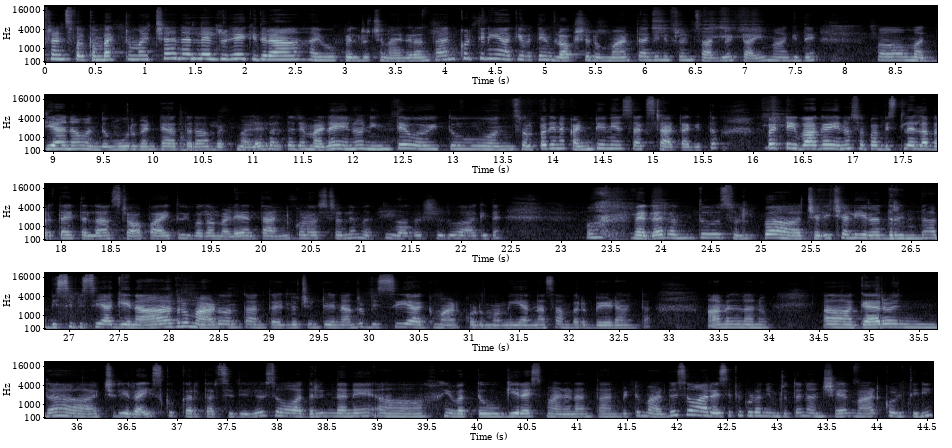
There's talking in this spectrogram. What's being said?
Friends welcome back to my channel ಎಲ್ಲರೂ ಹೇಗಿದ್ದೀರಾ? I hope ಎಲ್ಲರೂ ಚೆನ್ನಾಗಿದ್ದೀರಾ ಅಂತ ಅಂದ್ಕೊಳ್ತೀನಿ ಹಾಗೆ ಇವತ್ತಿನ ಬ್ಲಾಗ್ ಶುರು ಮಾಡ್ತಾ ಇದ್ದೀನಿ ಫ್ರೆಂಡ್ಸ್ ಆಗಲೇ ಟೈಮ್ ಆಗಿದೆ. ಮಧ್ಯಾಹ್ನ ಒಂದು ಮೂರು ಗಂಟೆ ಆ ಥರ ಬಟ್ ಮಳೆ ಬರ್ತದೆ. ಮಳೆ ಏನೋ ನಿಂತೇ ಹೋಯಿತು. ಒಂದು ಸ್ವಲ್ಪ ದಿನ ಕಂಟಿನ್ಯೂಸ್ ಆಗಿ ಸ್ಟಾರ್ಟ್ ಆಗಿತ್ತು. ಬಟ್ ಇವಾಗ ಏನೋ ಸ್ವಲ್ಪ ಬಿಸಿಲೆಲ್ಲ ಬರ್ತಾ ಇತ್ತಲ್ಲ ಸ್ಟಾಪ್ ಆಯಿತು ಇವಾಗ ಮಳೆ ಅಂತ ಅಂದ್ಕೊಳ್ಳೋ ಅಷ್ಟರಲ್ಲೇ ಮತ್ತೆ ಇವಾಗ ಶುರು ಆಗಿದೆ. ವೆದರ್ ಅಂತೂ ಸ್ವಲ್ಪ ಚಳಿ ಚಳಿ ಇರೋದ್ರಿಂದ ಬಿಸಿ ಬಿಸಿಯಾಗಿ ಏನಾದರೂ ಮಾಡು ಅಂತ ಅಂತ ಇದ್ಲು ಚಿಂಟು. ಏನಾದರೂ ಬಿಸಿಯಾಗಿ ಮಾಡಿಕೊಡು ಮಮ್ಮಿ, ಅನ್ನ, ಸಾಂಬಾರು ಬೇಡ ಅಂತ. ಆಮೇಲೆ ನಾನು ಗ್ಯಾರೋಯಿಂದ ಆ್ಯಕ್ಚುಲಿ ರೈಸ್ ಕುಕ್ಕರ್ ತರಿಸಿದ್ದು ಸೊ ಅದರಿಂದನೇ ಇವತ್ತು ಗೀ ರೈಸ್ ಮಾಡೋಣ ಅಂತ ಅಂದ್ಬಿಟ್ಟು ಮಾಡಿದೆ. ಸೊ ಆ ರೆಸಿಪಿ ಕೂಡ ನಿಮ್ಮ ಜೊತೆ ನಾನು ಶೇರ್ ಮಾಡ್ಕೊಳ್ತೀನಿ.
